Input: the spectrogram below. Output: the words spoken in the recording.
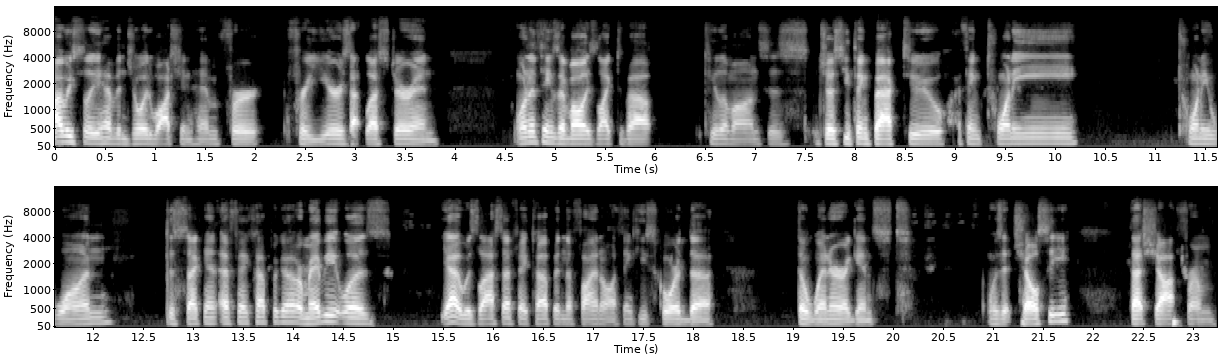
obviously have enjoyed watching him for for years at Leicester, and one of the things I've always liked about Tielemans is just you think back to I think twenty twenty one, the second FA Cup ago, or maybe it was, yeah, it was last FA Cup in the final. I think he scored the the winner against was it Chelsea? That shot from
